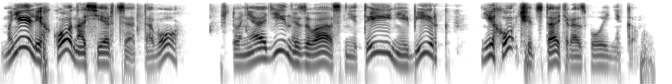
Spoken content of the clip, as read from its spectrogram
мне легко на сердце от того, что ни один из вас, ни ты, ни Бирк, не хочет стать разбойником.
